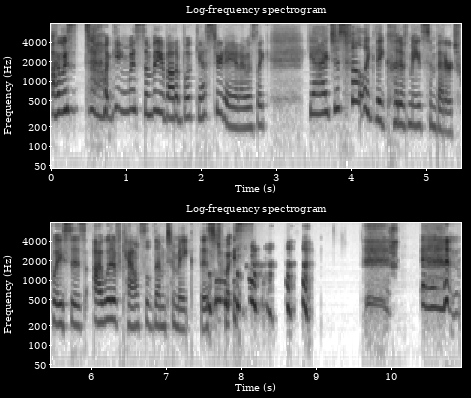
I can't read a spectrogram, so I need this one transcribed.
I was talking with somebody about a book yesterday and I was like, yeah, I just felt like they could have made some better choices. I would have counseled them to make this choice. and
